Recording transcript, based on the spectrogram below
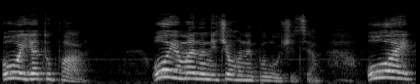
ой, я тупа, ой, у мене нічого не получится, ой,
